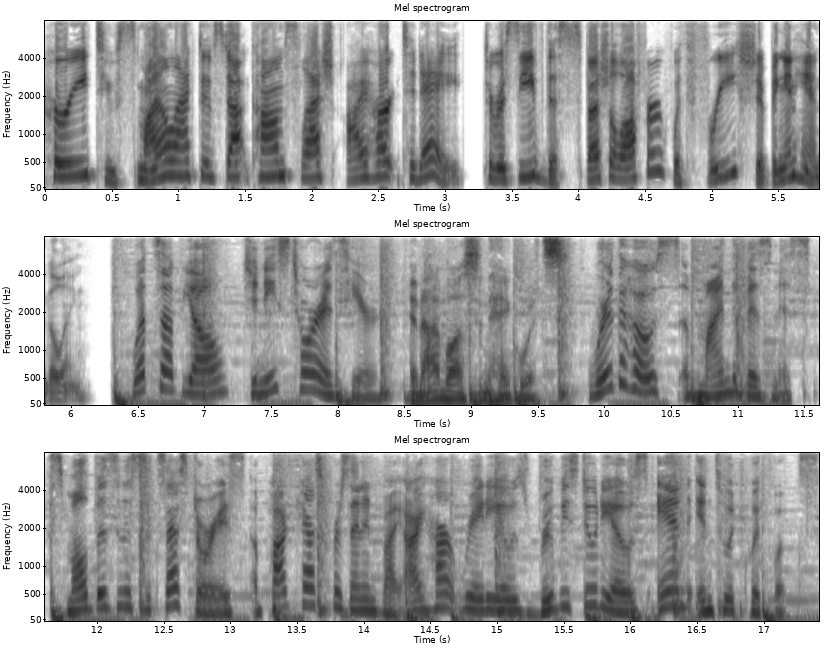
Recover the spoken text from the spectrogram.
Hurry to smileactives.com slash iHeart today to receive this special offer with free shipping and handling. What's up, y'all? Janice Torres here. And I'm Austin Hankwitz. We're the hosts of Mind the Business, Small Business Success Stories, a podcast presented by iHeartRadio's Ruby Studios and Intuit QuickBooks.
